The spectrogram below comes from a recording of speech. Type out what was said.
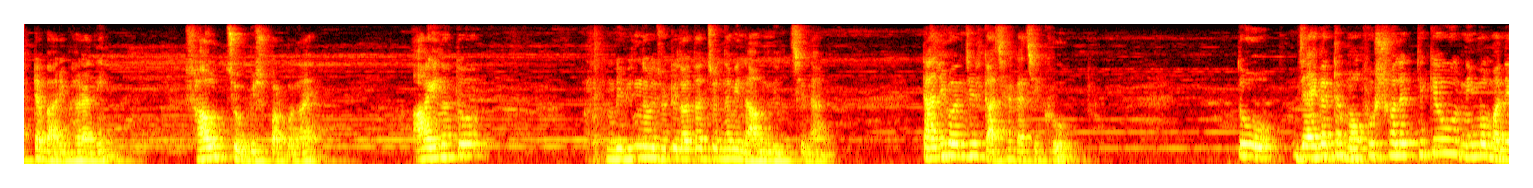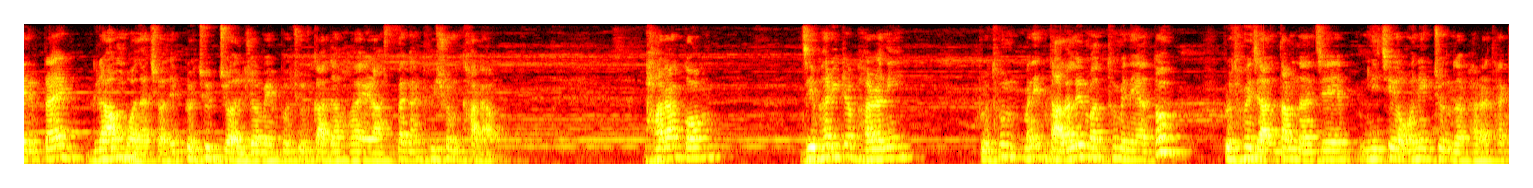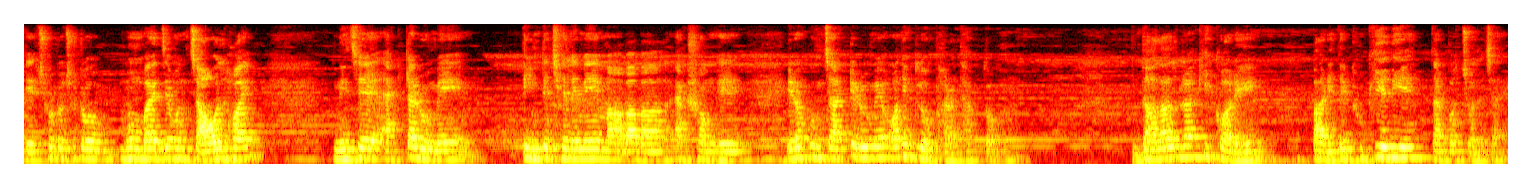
একটা বাড়ি ভাড়া নিই, সাউথ চব্বিশ পরগনায়। আইনত বিভিন্ন জটিলতার জন্য আমি নাম নিচ্ছি না। টালিগঞ্জের কাছাকাছি খুব। তো জায়গাটা মফস্বলের থেকেও নিম্নমানের, প্রায় গ্রাম বলা চলে। প্রচুর জল জমে, প্রচুর কাদা হয়, রাস্তাঘাট ভীষণ খারাপ। ভাড়া কম, যে বাড়িটা ভাড়া নিই, প্রথম মানে দালালের মাধ্যমে নেওয়া তো, প্রথমে জানতাম না যে নিচে অনেকজনরা ভাড়া থাকে। ছোট ছোট মুম্বাইয়ের যেমন চাউল হয়, নিচে একটা রুমে তিনটে ছেলে মেয়ে, মা, বাবা একসঙ্গে। এরকম চারটে রুমে অনেক লোক ভাড়া থাকতো। দালালরা কি করে বাড়িতে ঢুকিয়ে দিয়ে তারপর চলে যায়।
